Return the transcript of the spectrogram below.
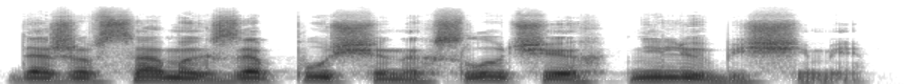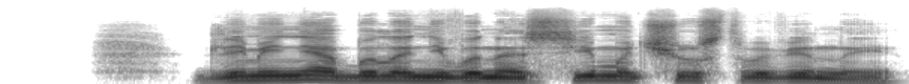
даже в самых запущенных случаях нелюбящими. Для меня было невыносимо чувство вины.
